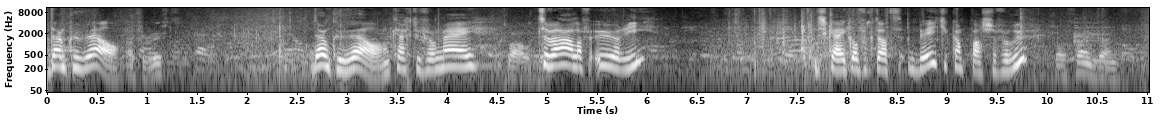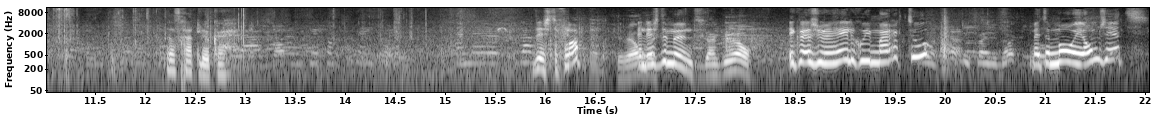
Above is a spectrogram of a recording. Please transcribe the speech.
Dank u wel. Alsjeblieft. Dank u wel. Dan krijgt u van mij 12. 12 euro. Eens kijken of ik dat een beetje kan passen voor u. Zal fijn zijn. Dat gaat lukken. Dit is de flap Geweldig. en dit is de munt. Dank u wel. Ik wens u een hele goede markt toe. Met een mooie omzet.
